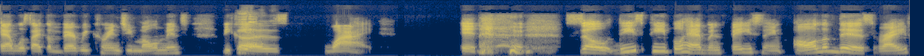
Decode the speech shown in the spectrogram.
that was like a very cringy moment because yeah. why? It so these people have been facing all of this, right?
